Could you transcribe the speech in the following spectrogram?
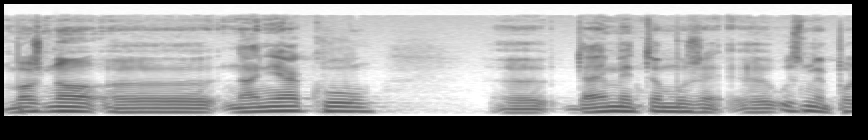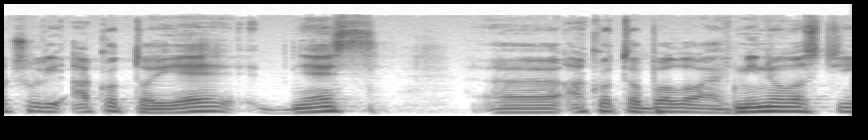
možno e, na nejakú, dajme tomu, že už sme počuli, ako to je dnes, ako to bolo aj v minulosti.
